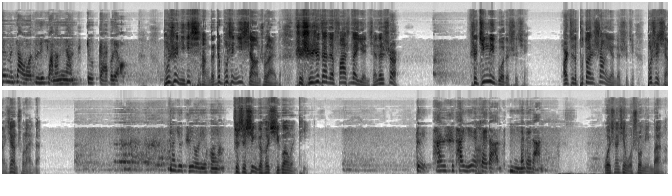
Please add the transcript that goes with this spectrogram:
真的像我自己想的那样，就改不了。不是你想的，这不是你想出来的，是实实在在发生在眼前的事儿，是经历过的事情，而且在不断上演的事情，不是想象出来的。那就只有离婚了。这是性格和习惯问题。对，他是他爷爷带大的，奶奶带大的。我相信我说明白了，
